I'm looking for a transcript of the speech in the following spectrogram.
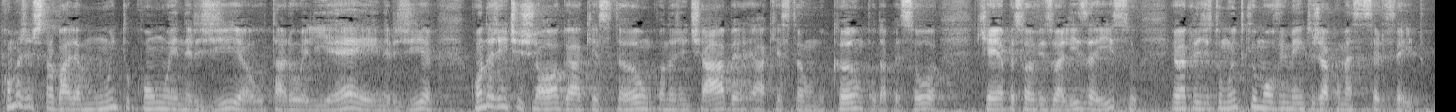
Como a gente trabalha muito com energia, o tarô ele é energia, quando a gente joga a questão, quando a gente abre a questão no campo da pessoa, que aí a pessoa visualiza isso, eu acredito muito que o movimento já começa a ser feito.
